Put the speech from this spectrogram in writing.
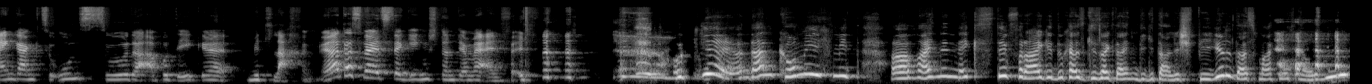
Eingang zu uns, zu der Apotheke mit Lachen. Ja, das wäre jetzt der Gegenstand, der mir einfällt. Okay, und dann komme ich mit äh, meiner nächsten Frage. Du hast gesagt, ein digitaler Spiegel, das macht mich neugierig.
